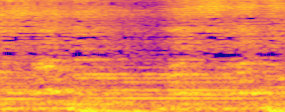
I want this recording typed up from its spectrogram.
Salud, salud.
